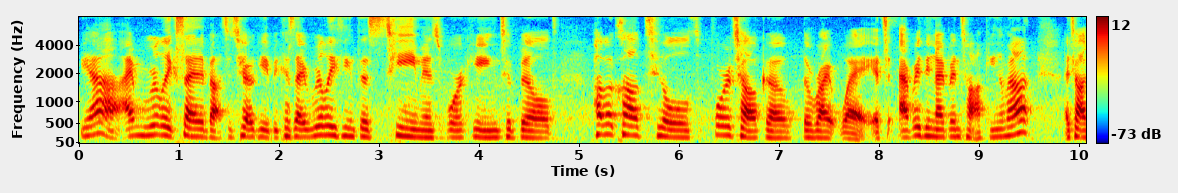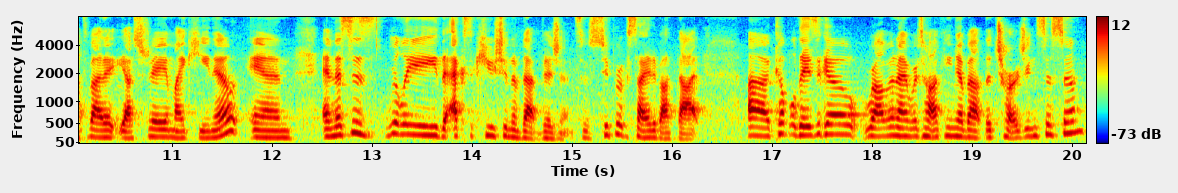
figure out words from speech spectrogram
Yeah, I'm really excited about Totogi because I really think this team is working to build public cloud tools for telco the right way. It's everything I've been talking about. I talked about it yesterday in my keynote, and and this is really the execution of that vision. So super excited about that. Uh, a couple days ago, Rob and I were talking about the charging system,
